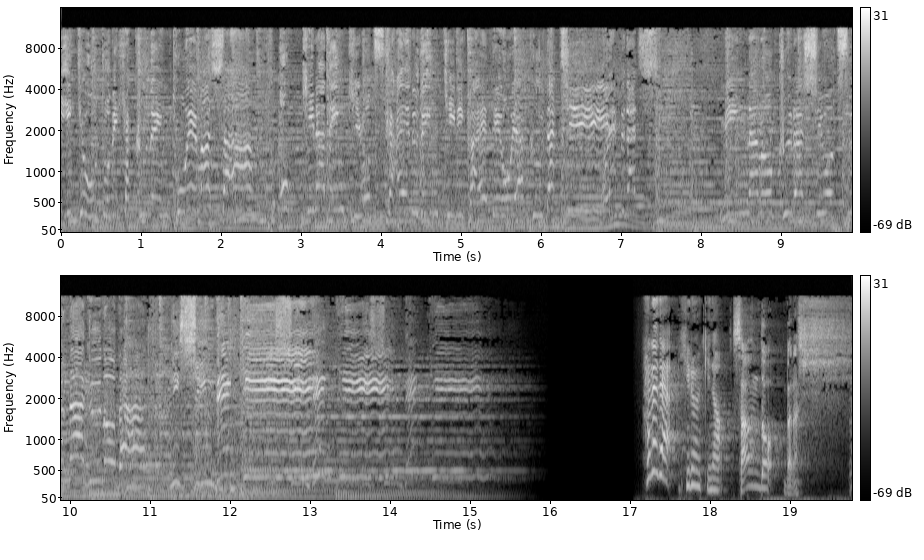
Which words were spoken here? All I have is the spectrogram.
き京都で100年超えました。大きな電気を使える電気に変えてお役立ちお役立ち。みんなの暮らしをつなぐのだ日清電気原田博之のサウンド話。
